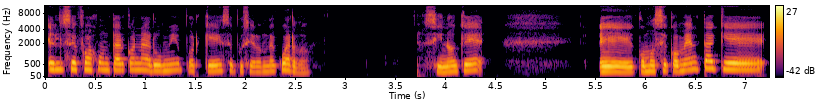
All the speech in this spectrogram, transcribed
él se fue a juntar con Narumi porque se pusieron de acuerdo, sino que, eh, como se comenta que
